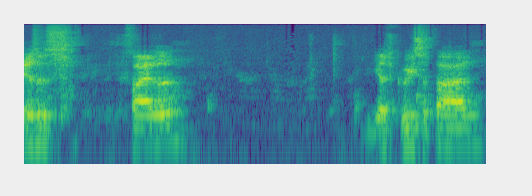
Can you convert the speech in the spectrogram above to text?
This is final. You just grease the pan.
